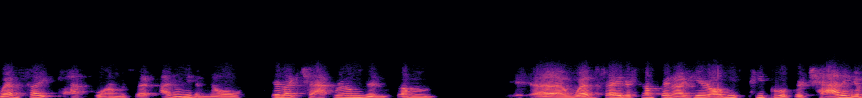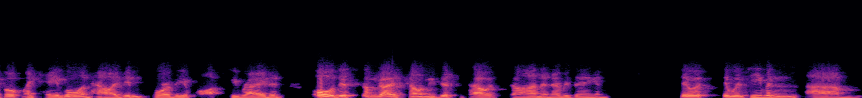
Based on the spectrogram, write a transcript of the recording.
website platforms that I don't even know. They're like chat rooms in some uh, website or something. I hear all these people they're chatting about my table and how I didn't pour the epoxy right, and oh, this some guy's telling me this is how it's done and everything. And there was even um,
